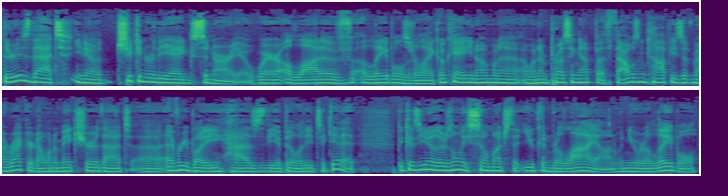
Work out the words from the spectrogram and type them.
there is that you know chicken or the egg scenario where a lot of uh, labels are like okay you know i'm gonna when i'm pressing up a thousand copies of my record i want to make sure that uh, everybody has the ability to get it. Because you know there's only so much that you can rely on when you're a label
